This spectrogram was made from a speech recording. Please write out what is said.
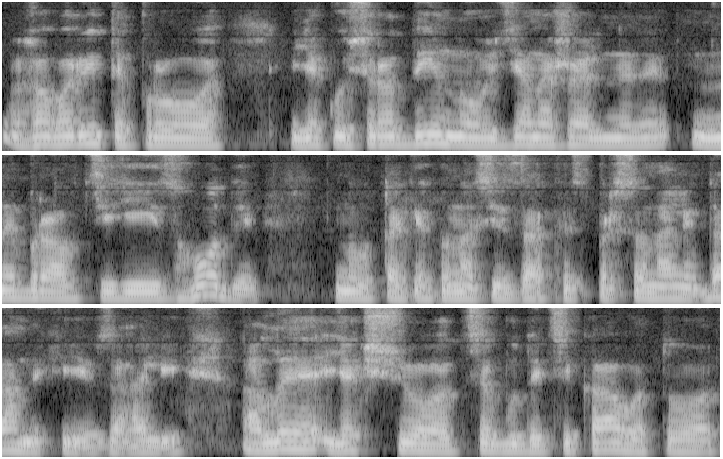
говорити про якусь родину, я, на жаль, не, не брав цієї згоди. Ну, так як у нас є захист персональних даних і взагалі. Але якщо це буде цікаво, то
